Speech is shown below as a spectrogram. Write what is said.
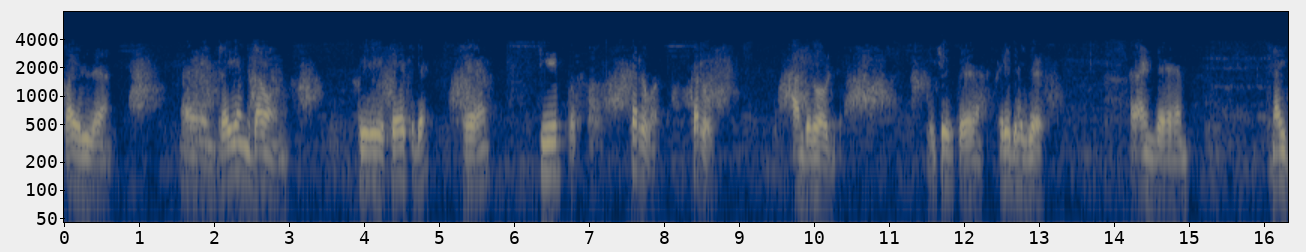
While uh, uh, driving down, we faced a steep curve, curve on the road, which is uh, very dangerous. And uh, night,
